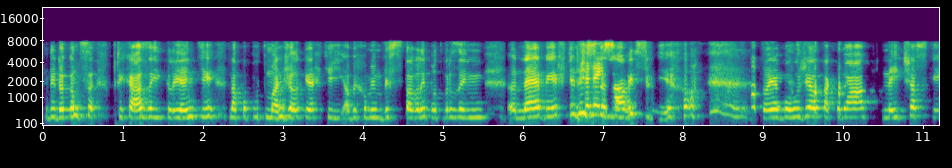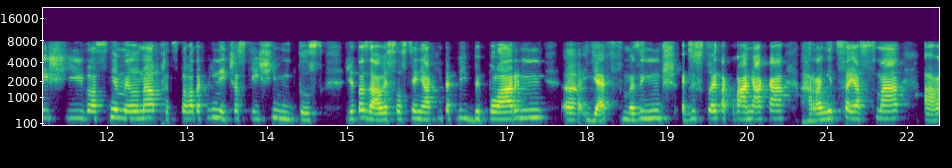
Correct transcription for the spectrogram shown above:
kdy dokonce přicházejí klienti na poput manželky a chtějí, abychom jim vystavili potvrzení, ne, vy ještě nejste závislí. to je bohužel taková nejčastější vlastně milná představa, takový nejčastější mýtus, že ta závislost je nějaký takový bipolární eh, jev, mezi nímž existuje taková nějaká hranice jasná a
